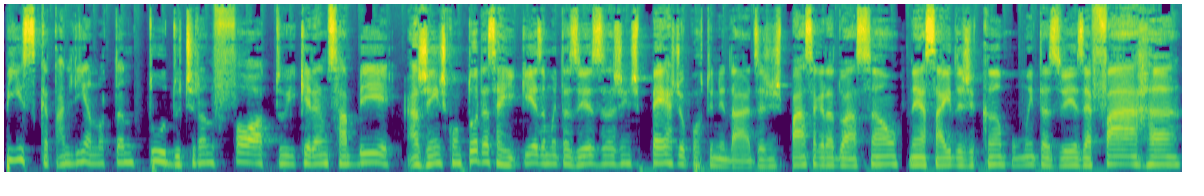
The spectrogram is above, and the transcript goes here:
pisca, tá ali anotando tudo, tirando foto e querendo saber. A gente, com toda essa riqueza, muitas vezes a gente perde oportunidades. A gente passa a graduação, né? A saída de campo muitas vezes é farra,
